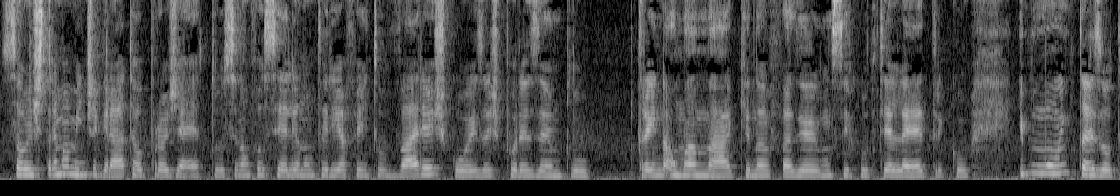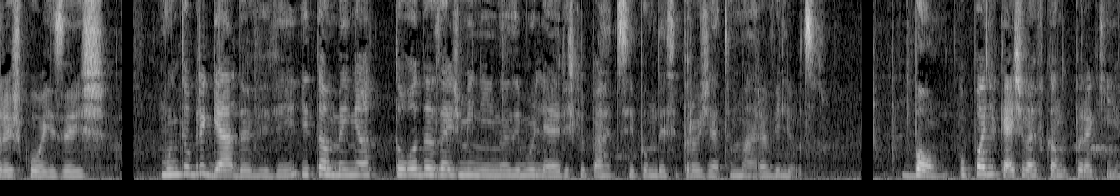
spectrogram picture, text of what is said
Sou extremamente grata ao projeto. Se não fosse ele, eu não teria feito várias coisas, por exemplo, treinar uma máquina, fazer um circuito elétrico e muitas outras coisas. Muito obrigada, Vivi, e também a todas as meninas e mulheres que participam desse projeto maravilhoso. Bom, o podcast vai ficando por aqui.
